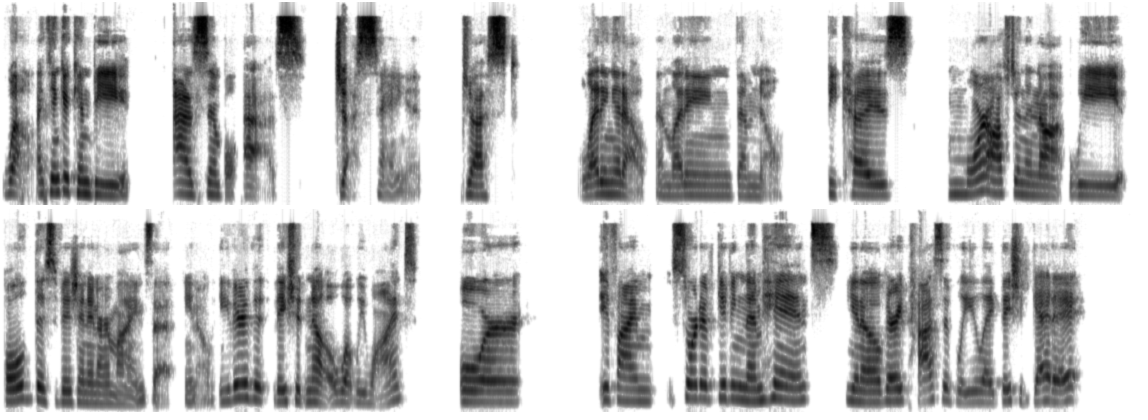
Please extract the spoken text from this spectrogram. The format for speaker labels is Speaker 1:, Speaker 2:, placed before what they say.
Speaker 1: Well, I think it can be as simple as just saying it, just letting it out and letting them know. Because more often than not, we hold this vision in our minds that, you know, either that they should know what we want or if I'm sort of giving them hints, you know, very passively, like they should get it.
